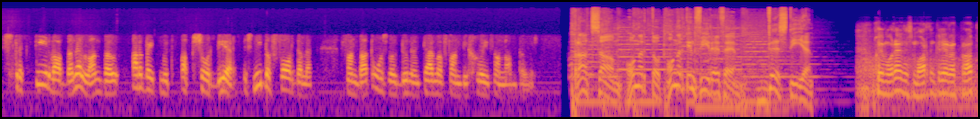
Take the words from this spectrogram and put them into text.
struktuur waar binne landbou arbeid moet absorbeer is nie bevorderlik van wat ons wil doen in terme van die groei van landbou nie. Praat saam 100 tot 104 FM. Dis die een. Goeiemôre, dis Martin Kreer wat praat.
